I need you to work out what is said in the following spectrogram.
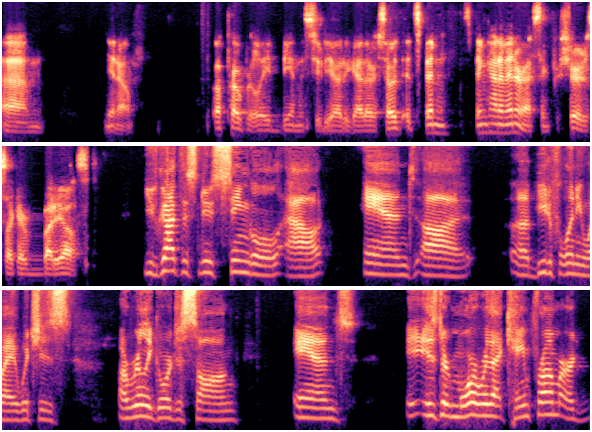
um, you know appropriately be in the studio together. So it's been it's been kind of interesting for sure just like everybody else. You've got this new single out and uh uh, beautiful anyway, which is a really gorgeous song. And is there more where that came from, or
